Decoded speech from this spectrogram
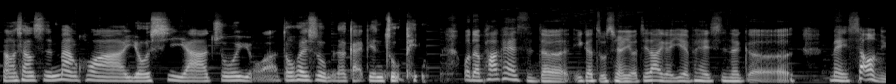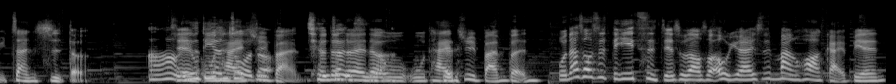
然后像是漫画、游戏啊、桌游啊，都会是我们的改编作品。我的 podcast 的一个主持人有接到一个叶配，是那个美少女战士的啊，舞台剧版，对对对的舞舞 台剧版本。我那时候是第一次接触到说，哦，原来是漫画改编，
